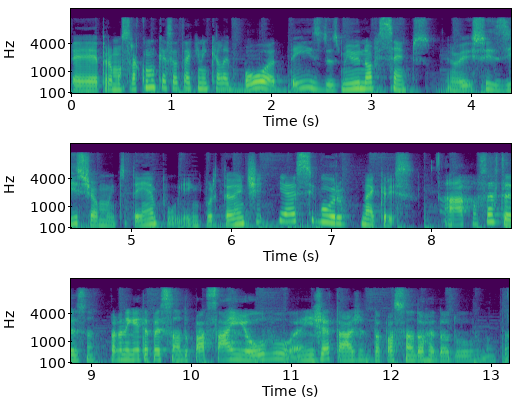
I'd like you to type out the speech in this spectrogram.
É, para mostrar como que essa técnica ela é boa desde os 1900. Isso existe há muito tempo e é importante e é seguro, né, Cris? Ah, com certeza. Para ninguém tá pensando passar em ovo, é injetar. A gente não tá passando ao redor do ovo, não, tá?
